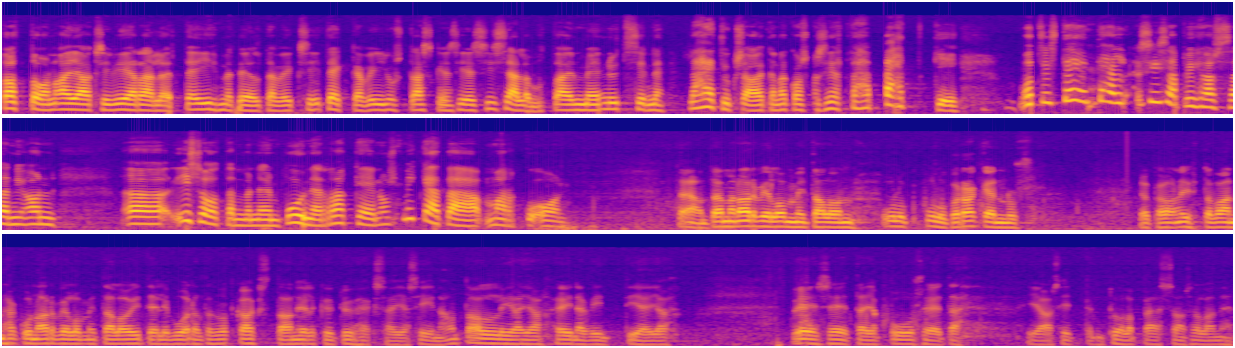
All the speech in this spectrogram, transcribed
Tattoon ajaksi vieraille ihmeteltäviksi. Itse kävin just äsken siihen sisällä, mutta en mene nyt sinne lähetyksen aikana, koska sieltä vähän pätkii. Mutta siis teidän täällä sisäpihassa niin on ö, iso tämmöinen puinen rakennus. Mikä tämä Markku on? Tämä on tämän Arvilommitalon ul- ulkorakennus, joka on yhtä vanha kuin Arvilommitalo itse, eli vuodelta 1249. Ja siinä on tallia ja heinävinttiä ja wc ja puuseitä. Ja sitten tuolla päässä on sellainen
